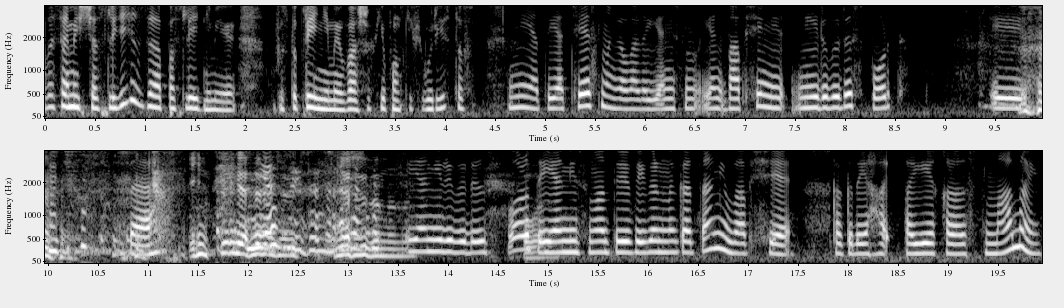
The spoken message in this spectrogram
А вы сами сейчас следите за последними выступлениями ваших японских фигуристов? Нет, я честно говорю, я, не, я вообще не, не люблю спорт. И да. Интересно. Неожиданно. Неожиданно. да. Я не люблю спорт, и я не смотрю фигурное катание вообще. Когда я ха- поехала с мамой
